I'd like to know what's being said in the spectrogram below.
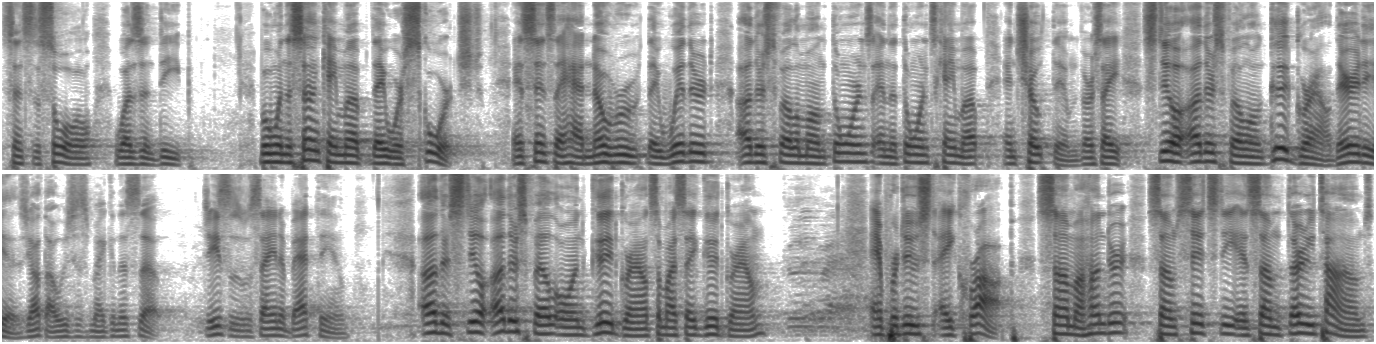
since the soil wasn't deep. But when the sun came up, they were scorched. And since they had no root, they withered. Others fell among thorns, and the thorns came up and choked them. Verse 8 Still others fell on good ground. There it is. Y'all thought we was just making this up. Jesus was saying it back then. Others, still others fell on good ground. Somebody say good ground and produced a crop, some a hundred, some sixty, and some thirty times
